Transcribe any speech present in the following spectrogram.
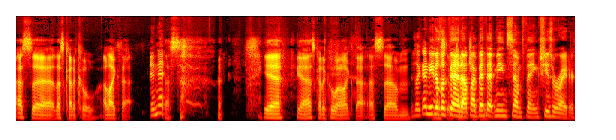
that's uh, that's kind of cool. I like that. Isn't it? That's yeah, yeah, that's kind of cool. I like that. That's um, It's like I need to look that up. I I bet that means something. She's a writer.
